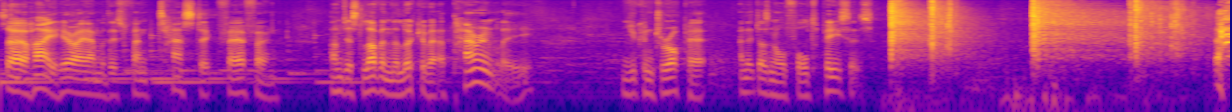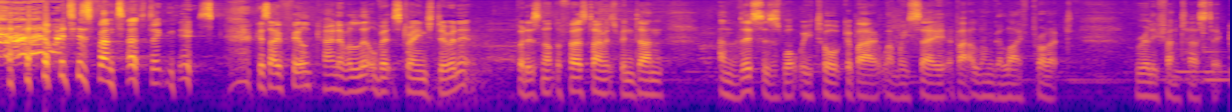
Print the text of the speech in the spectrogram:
So hi, here I am with this fantastic Fairphone. I'm just loving the look of it. Apparently, you can drop it and it doesn't all fall to pieces. Which is fantastic news because I feel kind of a little bit strange doing it, but it's not the first time it's been done. And this is what we talk about when we say about a longer life product. Really fantastic.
